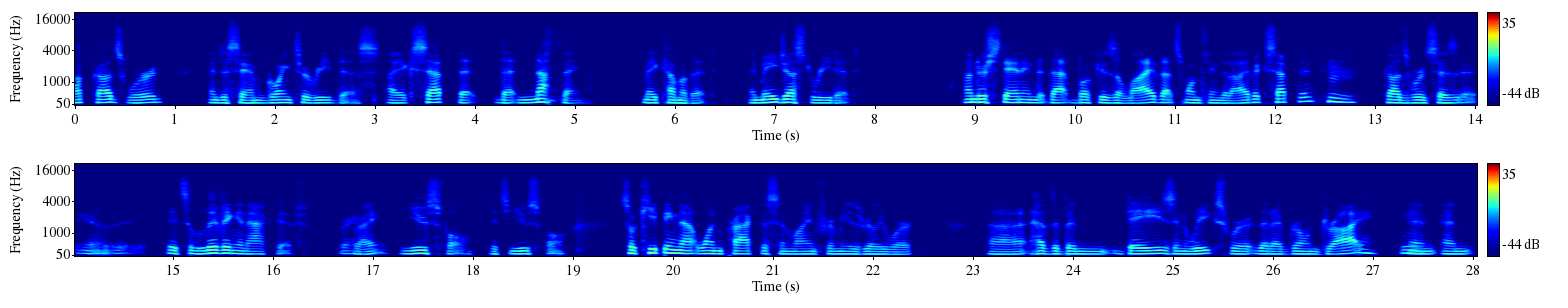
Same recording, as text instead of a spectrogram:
up God's word and just say, I'm going to read this. I accept that, that nothing may come of it. I may just read it. Understanding that that book is alive, that's one thing that I've accepted. Hmm. God's word says, uh, you know, it's living and active, Right. right? Useful. It's useful. So keeping that one practice in line for me has really worked. Uh, have there been days and weeks where that I've grown dry and and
